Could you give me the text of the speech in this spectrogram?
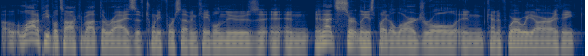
a lot of people talk about the rise of 24/7 cable news and, and and that certainly has played a large role in kind of where we are I think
